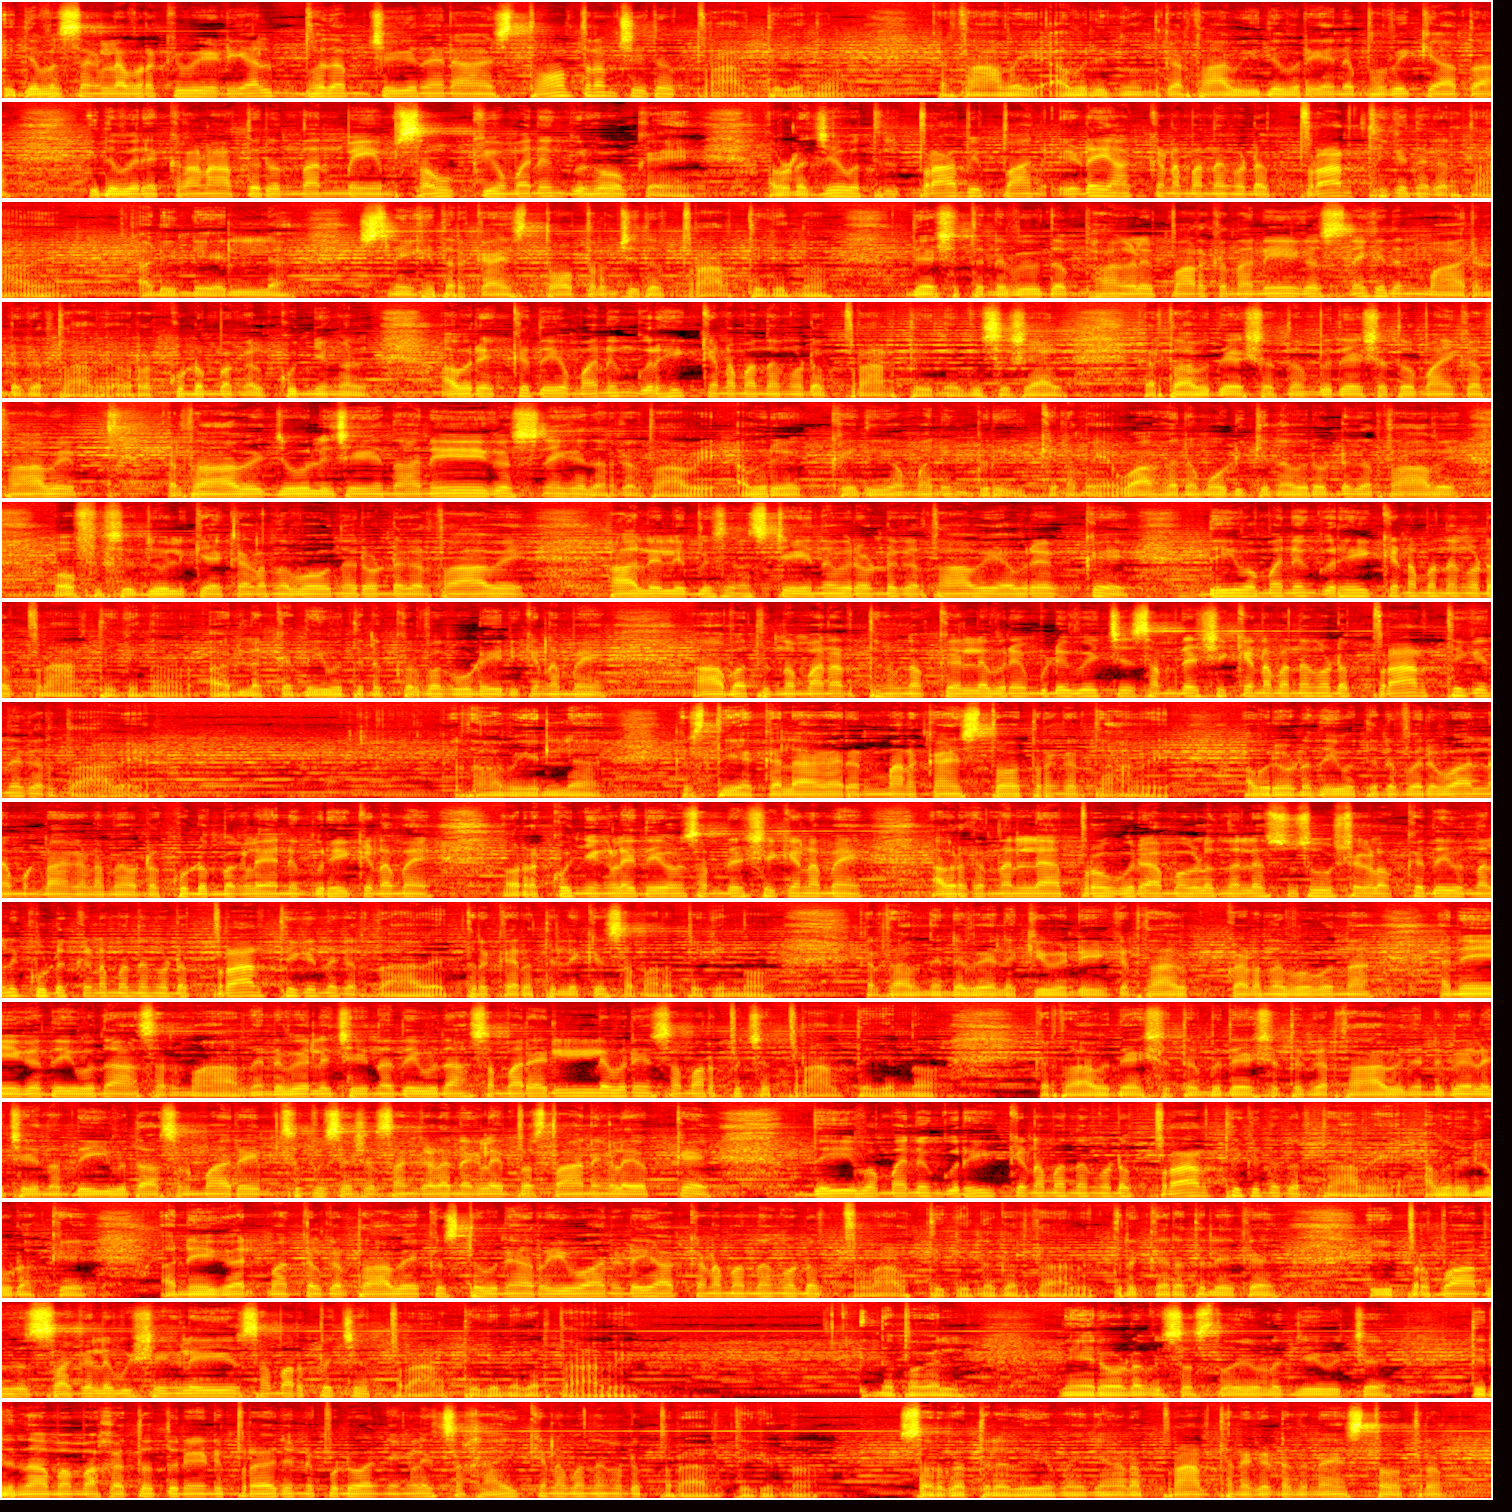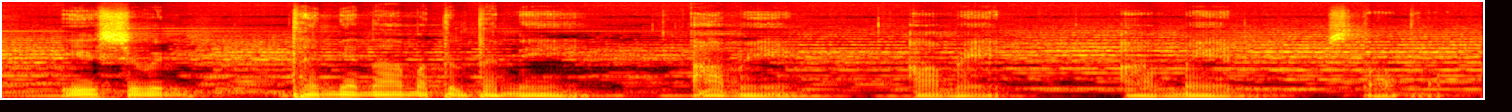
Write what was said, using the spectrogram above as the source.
ഈ ദിവസങ്ങളിൽ അവർക്ക് വേണ്ടി അത്ഭുതം ചെയ്യുന്നതിനായി സ്തോത്രം ചെയ്ത് പ്രാർത്ഥിക്കുന്നു. കർത്താവ് അവരിൽ നിന്ന് കർത്താവ് ഇതുവരെ അനുഭവിക്കാത്ത ഇതുവരെ കാണാത്തൊരു നന്മയും സൗഖ്യവും അനുഗ്രഹവും ഒക്കെ അവരുടെ ജീവിതത്തിൽ പ്രാപിപ്പാൻ ഇടയാക്കണമെന്നും കൊണ്ട് പ്രാർത്ഥിക്കുന്ന കർത്താവ്. അടിന്റെ എല്ലാ സ്നേഹിതർക്കായി സ്തോത്രം ചെയ്ത് പ്രാർത്ഥിക്കുന്നു. ദേശത്തിന്റെ വിവിധ ഭാഗങ്ങളിൽ പാർക്കുന്ന അനേക സ്നേഹിതന്മാരുണ്ട് കർത്താവ്. അവരുടെ കുടുംബങ്ങൾ കുഞ്ഞുങ്ങൾ അവരൊക്കെ ദൈവം അനുഗ്രഹിക്കണമെന്നങ്ങോട്ട് പ്രാർത്ഥിക്കുന്നു. വിശേഷാൽ കർത്താവ് ദേശത്തും വിദേശത്തുമായി കർത്താവ് കർത്താവ് ജോലി ചെയ്യുന്ന അനേക സ്നേഹിതർ കർത്താവ് അവരെയൊക്കെ ദൈവം അനുഗ്രഹിക്കണമേ. വാഹനം ഓടിക്കുന്നവരുണ്ട് കർത്താവ്. ഓഫീസിൽ ജോലിക്ക് കടന്നു പോകുന്നവരുണ്ട് കർത്താവ്. ഹാലിൽ ബിസിനസ് ചെയ്യുന്നവരുണ്ട് കർത്താവ്. അവരെയൊക്കെ ദൈവം അനുഗ്രഹിക്കണമെന്നങ്ങോട്ട് പ്രാർത്ഥിക്കുന്നു. അവരിലൊക്കെ ദൈവത്തിന്റെ കൃപ കൂടെ ഇരിക്കണമേ. ആപത്തുനിന്നും അനർത്ഥങ്ങളിൽ നിന്നൊക്കെ എല്ലാവരെയും വിടുവിച്ച് സംരക്ഷിക്കണമെന്നങ്ങോട്ട് പ്രാർത്ഥിക്കുന്ന കർത്താവേ. കർത്താവ് എല്ലാ ക്രിസ്തീയ കലാകാരന്മാർക്കായ സ്തോത്രം കർത്താവ്. അവരോട് ദൈവത്തിന്റെ പരിപാലനം ഉണ്ടാകണമേ. അവരുടെ കുടുംബങ്ങളെ അനുഗ്രഹിക്കണമേ. അവരുടെ കുഞ്ഞുങ്ങളെ ദൈവം സംരക്ഷിക്കണമേ. അവർക്ക് നല്ല പ്രോഗ്രാമുകളും നല്ല ശുശ്രൂഷകളൊക്കെ ദൈവം നൽകി കൊടുക്കണമെന്ന് അങ്ങോട്ട് പ്രാർത്ഥിക്കുന്ന കർത്താവ്. തൃക്കരത്തിലേക്ക് സമർപ്പിക്കുന്നു. കർത്താവ് നിന്റെ വേലയ്ക്ക് വേണ്ടി കർത്താവ് കടന്നു പോകുന്ന അനേക ദൈവദാസന്മാർ നിന്റെ വേല ചെയ്യുന്ന ദൈവദാസന്മാരെല്ലാവരെയും സമർപ്പിച്ച് പ്രാർത്ഥിക്കുന്നു. കർത്താവ് ദേശത്തും വിദേശത്തും കർത്താവ് നിന്റെ വേല ചെയ്യുന്ന ദൈവദാസന്മാരെയും സുവിശേഷ സംഘടനകളെയും പ്രസ്ഥാനങ്ങളെയൊക്കെ ദൈവം അനുഗ്രഹിക്കണമെന്നങ്ങോട്ട് പ്രാർത്ഥിക്കുന്ന കർത്താവെ അവരിലൂടെയൊക്കെ അനേകാത്മാക്കൾ കർത്താവെ ക്രിസ്തുവിനെ അറിയുവാനിടയാക്കണമെന്നങ്ങോട്ട് പ്രാർത്ഥിക്കുന്നു കർത്താവ്. തൃക്കരത്തിലേക്ക് ഈ പ്രഭാതത്തിൽ സകല വിഷയങ്ങളെയും സമർപ്പിച്ച് പ്രാർത്ഥിക്കുന്നു കർത്താവെ. ഇന്ന് പകൽ നേരോടെ വിശ്വസ്തയോടെ ജീവിച്ച് തിരുനാമ മഹത്വത്തിന് വേണ്ടി പ്രയോജനപ്പെടുവാൻ ഞങ്ങളെ സഹായിക്കണമെന്ന് അങ്ങോട്ട് പ്രാർത്ഥിക്കുന്നു. സ്വർഗത്തിലെ ദൈവമേ ഞങ്ങളുടെ പ്രാർത്ഥന കേട്ടതിനായ സ്തോത്രം. യേശുവിൻ ധന്യനാമത്തിൽ തന്നെ ആമേൻ ആമേൻ ആമേൻ സ്തോത്രം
